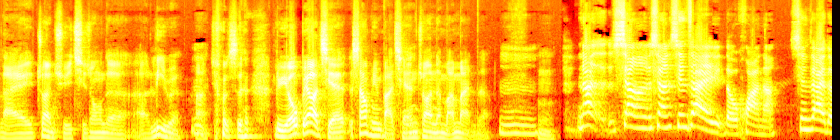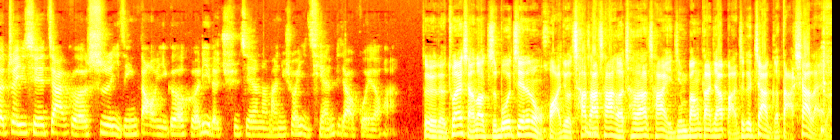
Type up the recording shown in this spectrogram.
来赚取其中的呃利润啊，就是旅游不要钱，商品把钱赚得满满的。嗯嗯。那像像现在的话呢？现在的这一些价格是已经到一个合理的区间了吗？你说以前比较贵的话。对对对，突然想到直播间那种话，就叉叉叉和叉叉叉已经帮大家把这个价格打下来了。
